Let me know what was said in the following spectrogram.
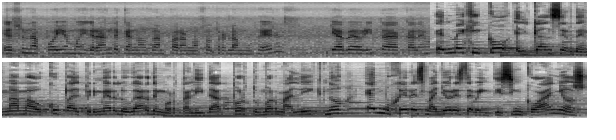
es un apoyo muy grande que nos dan para nosotros las mujeres. Ya ve ahorita cada... En México, el cáncer de mama ocupa el primer lugar de mortalidad por tumor maligno en mujeres mayores de 25 años,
